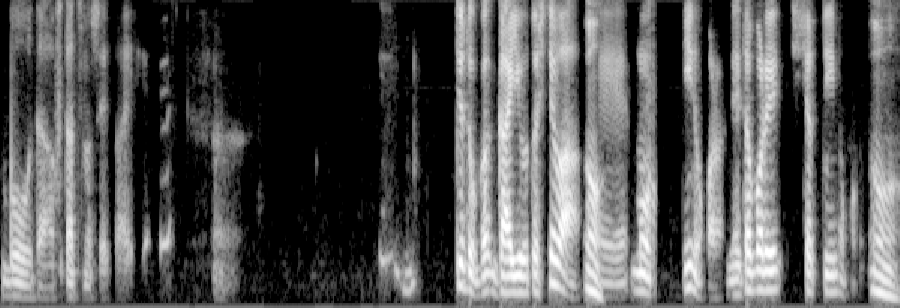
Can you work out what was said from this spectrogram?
ボーダー2つの世界。うんちょっとが概要としては、うんえーもういいのかな？ネタバレしちゃっていいのかな？うん。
